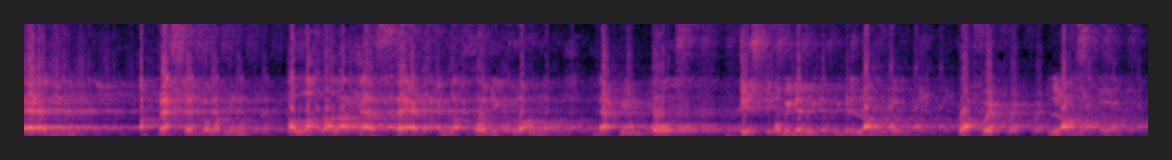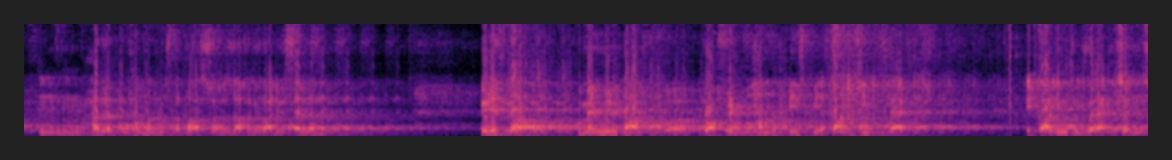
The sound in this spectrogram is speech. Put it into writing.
an oppressive government, Allah Ta'ala has said in the Holy Quran that we impose disobedient beloved Prophet last um, Hadrat Muhammad Mustafa Sallallahu Alaihi Wasallam. It is the commandment of uh, Prophet Muhammad peace be upon him that according to your actions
